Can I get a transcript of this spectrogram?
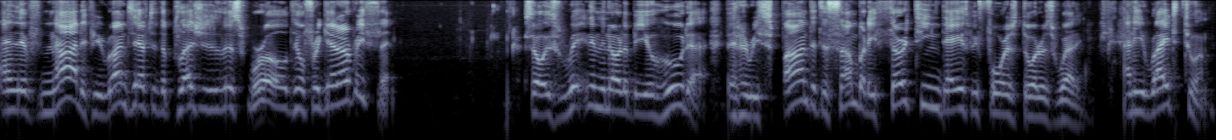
And if not, if he runs after the pleasures of this world, he'll forget everything. So it's written in the Noda B'Yehuda that he responded to somebody 13 days before his daughter's wedding. And he writes to him,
